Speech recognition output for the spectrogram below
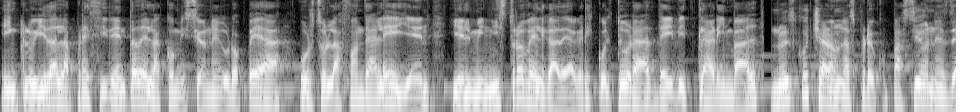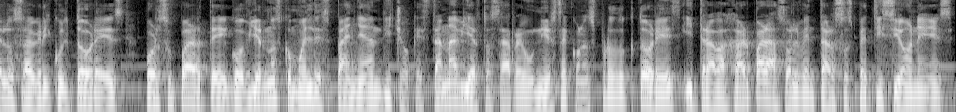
incluida la presidenta de la Comisión Europea, Ursula von der Leyen, y el ministro belga de Agricultura, David Clarinval, no escucharon las preocupaciones de los agricultores. Por su parte, gobiernos como el de España han dicho que están abiertos a reunirse con los productores y trabajar para solventar sus peticiones.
